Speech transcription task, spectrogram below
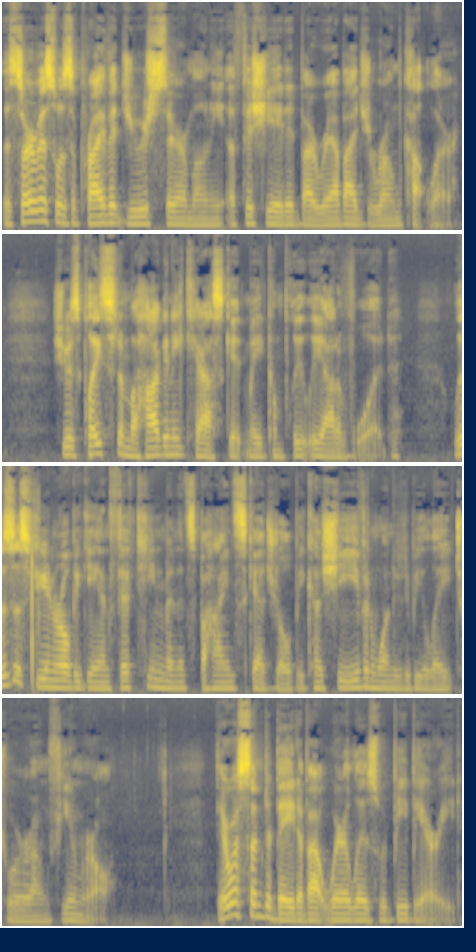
The service was a private Jewish ceremony officiated by Rabbi Jerome Cutler. She was placed in a mahogany casket made completely out of wood. Liz's funeral began 15 minutes behind schedule because she even wanted to be late to her own funeral. There was some debate about where Liz would be buried.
